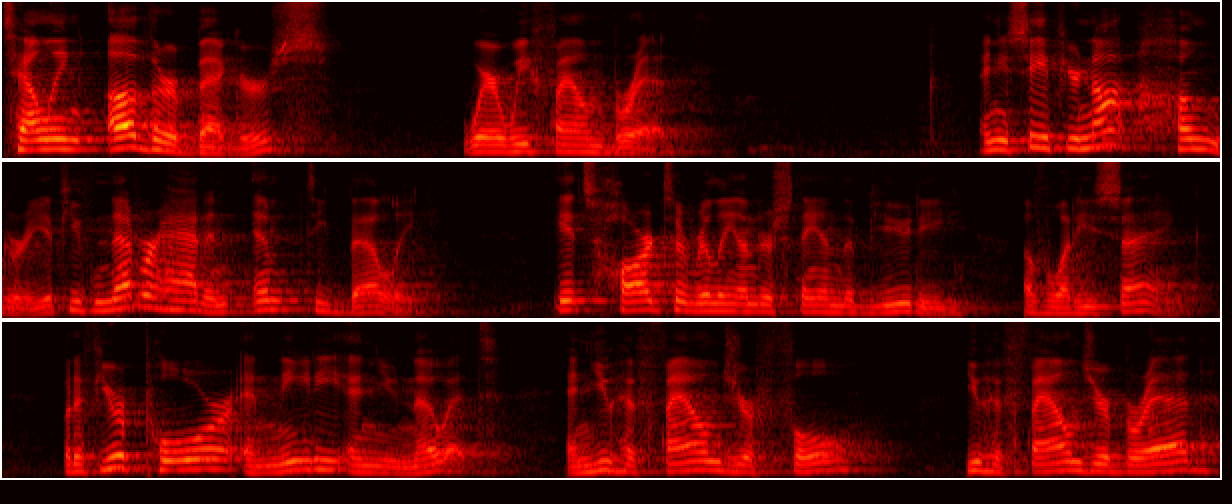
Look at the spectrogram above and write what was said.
telling other beggars where we found bread. And you see, if you're not hungry, if you've never had an empty belly, it's hard to really understand the beauty of what he's saying. But if you're poor and needy and you know it, and you have found your full, you have found your bread,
